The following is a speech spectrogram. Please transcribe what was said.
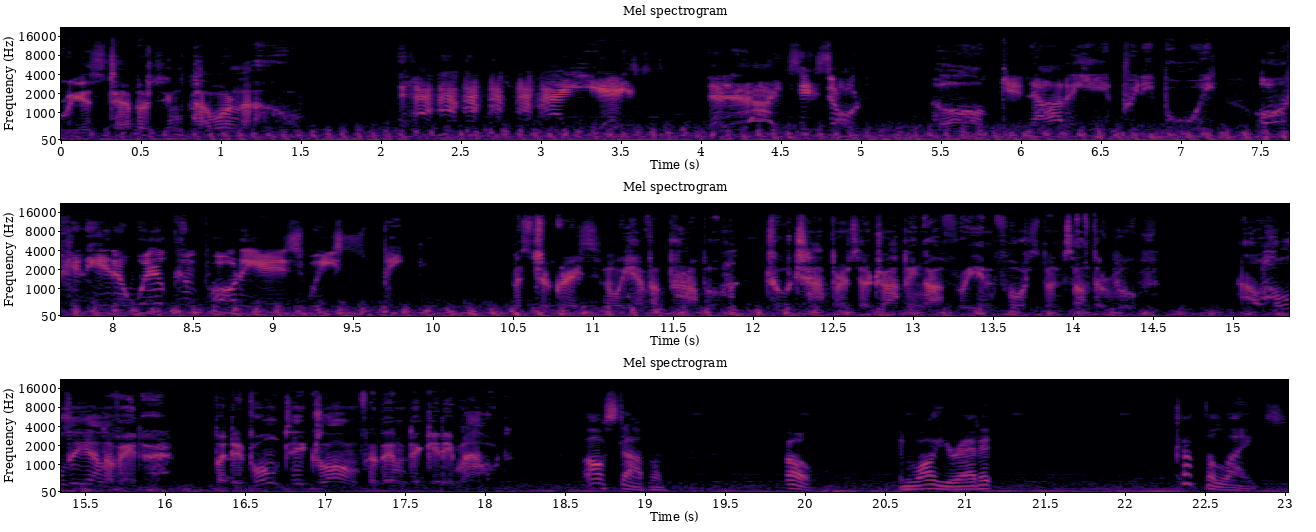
Re-establishing power now. yes, the lights is on. Oh, I'm getting out of here, pretty boy. I can hear the welcome party as we speak. Mr. Grayson, we have a problem. Two choppers are dropping off reinforcements on the roof. I'll hold the elevator, but it won't take long for them to get him out. I'll stop him. Oh, and while you're at it, cut the lights.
